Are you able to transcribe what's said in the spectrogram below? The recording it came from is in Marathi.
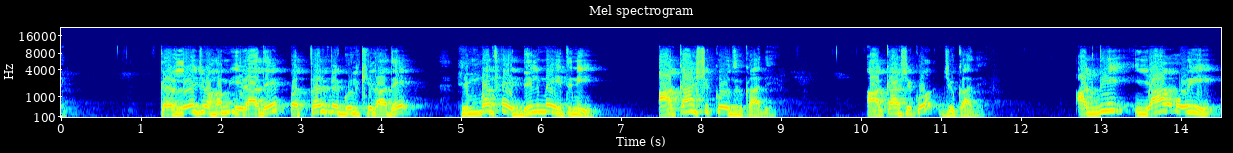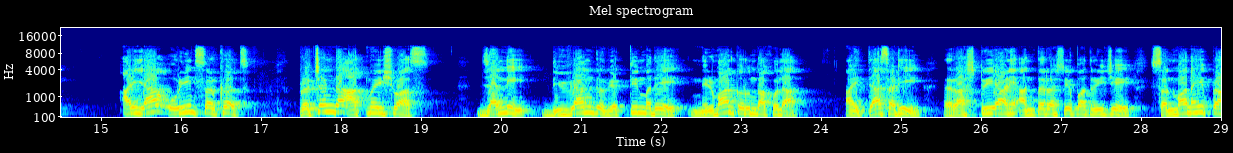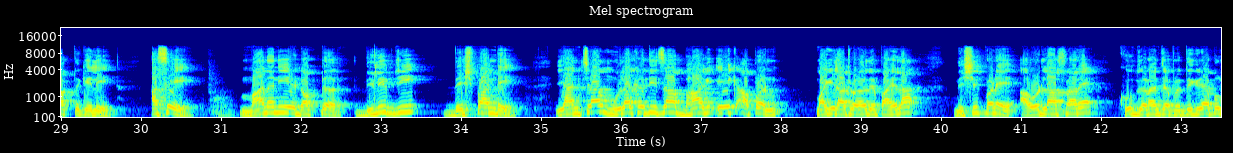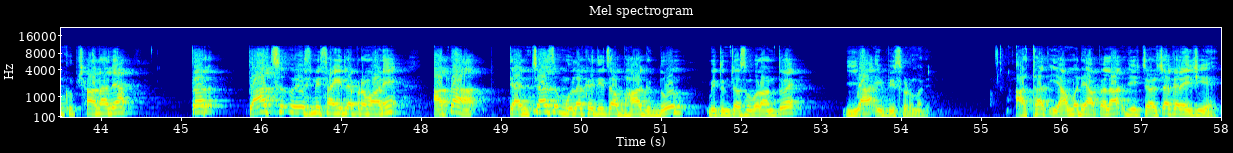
करले जो हम इरादे पत्थर पे गुल खिला दे. हिम्मत है दिल में इतनी आकाश को झुका दे. आकाश को झुका दे. अगदी या ओळी आणि या ओळींसारखंच प्रचंड आत्मविश्वास ज्यांनी दिव्यांग व्यक्तींमध्ये निर्माण करून दाखवला आणि त्यासाठी राष्ट्रीय आणि आंतरराष्ट्रीय पातळीचे सन्मानही प्राप्त केले असे माननीय डॉक्टर दिलीपजी देशपांडे यांच्या मुलाखतीचा भाग एक आपण मागील आठवड्यामध्ये पाहिला. निश्चितपणे आवडला असणार आहे. खूप जणांच्या प्रतिक्रिया पण खूप छान आल्या. तर त्याच वेळेस मी सांगितल्याप्रमाणे आता त्यांच्याच मुलाखतीचा भाग दोन मी तुमच्यासमोर आणतोय या एपिसोडमध्ये अर्थात यामध्ये आपल्याला जी चर्चा करायची आहे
